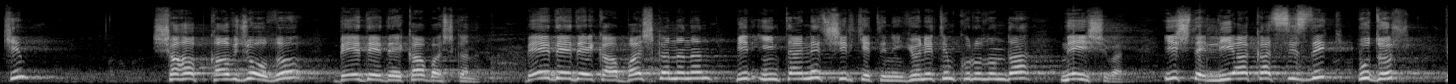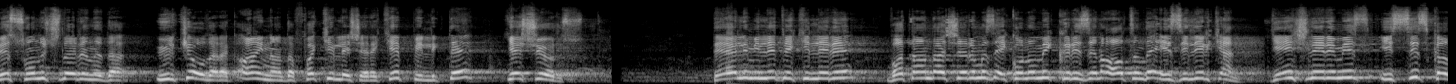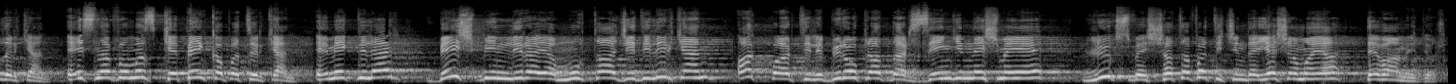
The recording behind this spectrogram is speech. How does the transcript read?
Kim? Şahap Kavcıoğlu BDDK başkanı. BDDK başkanının bir internet şirketinin yönetim kurulunda ne işi var? İşte liyakatsizlik budur ve sonuçlarını da ülke olarak aynı anda fakirleşerek hep birlikte yaşıyoruz. Değerli milletvekilleri, vatandaşlarımız ekonomik krizin altında ezilirken, gençlerimiz işsiz kalırken, esnafımız kepenk kapatırken, emekliler 5 bin liraya muhtaç edilirken AK Partili bürokratlar zenginleşmeye, lüks ve şatafat içinde yaşamaya devam ediyor.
